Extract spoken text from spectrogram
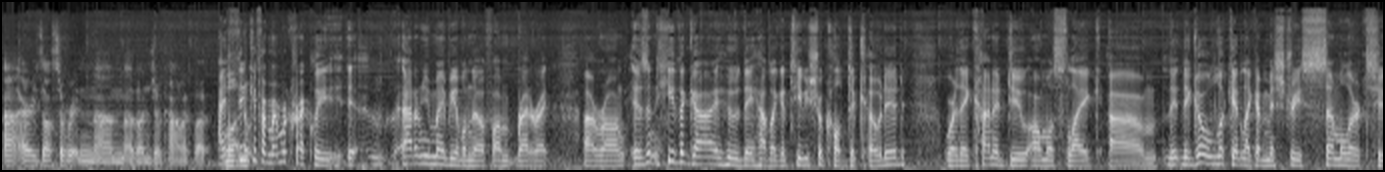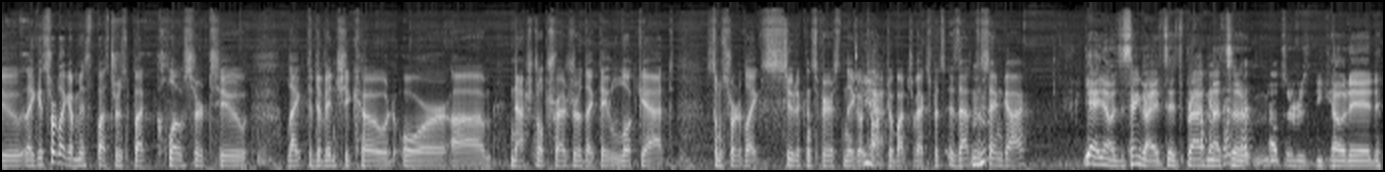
uh, or he's also written um, a bunch of comic books. I think if I remember correctly, uh, Adam, you may be able to know if I'm right or right, uh, wrong. Isn't he the guy who they have like a TV show called Decoded, where they kind of do almost like um, they, they go look at like a mystery similar to like it's sort of like a MythBusters, but closer to like the Da Vinci Code or um, National Treasure. Like they look at some sort of like pseudo conspiracy and they go Yeah. talk to a bunch of experts. Is that the Mhm. same guy? Yeah, no, it's the same guy. It's, it's Brad Okay, Meltzer, that- Meltzer's Decoded.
